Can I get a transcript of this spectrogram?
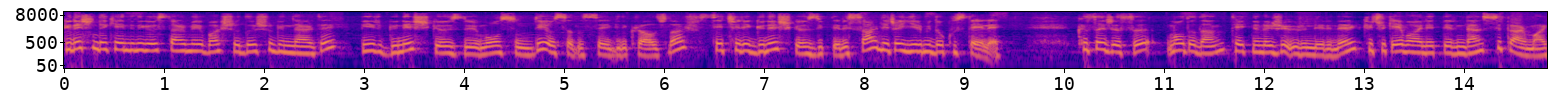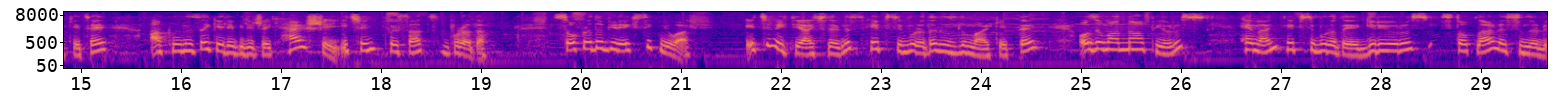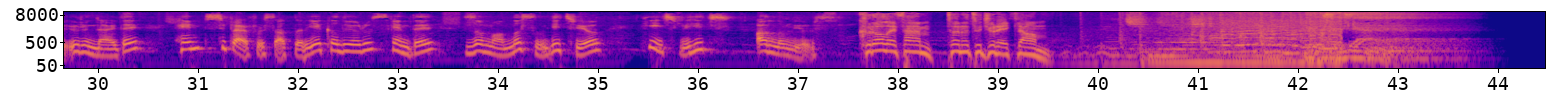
Güneşin de kendini göstermeye başladığı şu günlerde bir güneş gözlüğüm olsun diyorsanız sevgili kralcılar, seçili güneş gözlükleri sadece 29 TL. Kısacası modadan teknoloji ürünlerine, küçük ev aletlerinden süpermarkete aklınıza gelebilecek her şey için fırsat burada. Sofrada bir eksik mi var? E tüm ihtiyaçlarınız hepsi burada hızlı markette. O zaman ne yapıyoruz? Hemen hepsi buradaya giriyoruz. Stoklarla sınırlı ürünlerde hem süper fırsatları yakalıyoruz hem de zaman nasıl geçiyor hiç mi hiç anlamıyoruz. Kral FM tanıtıcı reklam. Gezegen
